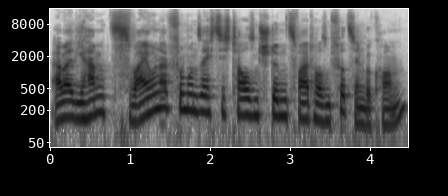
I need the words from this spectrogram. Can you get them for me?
aber die haben 265.000 Stimmen 2014 bekommen.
